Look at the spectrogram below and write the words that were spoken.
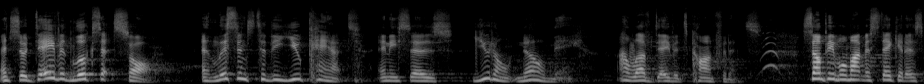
And so David looks at Saul and listens to the you can't, and he says, You don't know me. I love David's confidence. Some people might mistake it as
